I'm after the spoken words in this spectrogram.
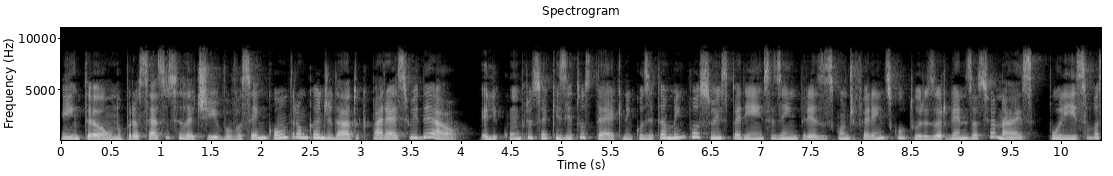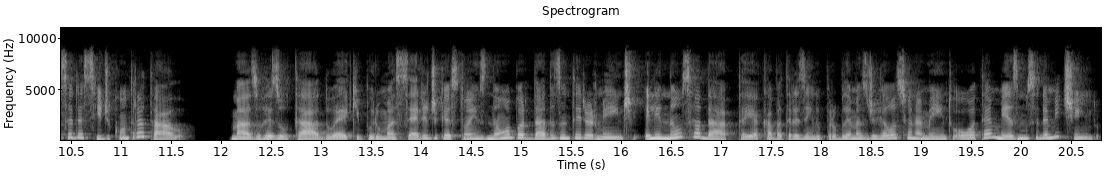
Então, no processo seletivo, você encontra um candidato que parece o ideal. Ele cumpre os requisitos técnicos e também possui experiências em empresas com diferentes culturas organizacionais, por isso você decide contratá-lo. Mas o resultado é que, por uma série de questões não abordadas anteriormente, ele não se adapta e acaba trazendo problemas de relacionamento ou até mesmo se demitindo.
